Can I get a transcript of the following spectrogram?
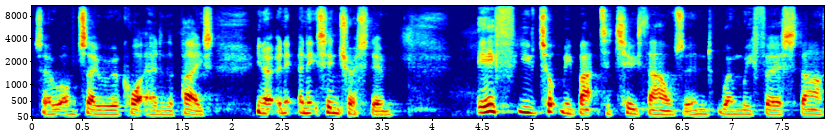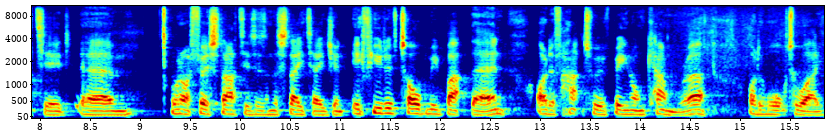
So I would say we were quite ahead of the pace. You know, and, and it's interesting. If you took me back to 2000 when we first started, um, when I first started as an estate agent, if you'd have told me back then I'd have had to have been on camera, I'd have walked away.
